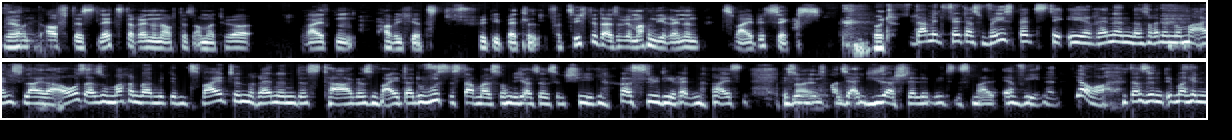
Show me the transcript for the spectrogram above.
Ja. Und auf das letzte Rennen, auf das Amateur Reiten habe ich jetzt für die Battle verzichtet. Also wir machen die Rennen zwei bis sechs. Gut. Damit fällt das racebets.de Rennen, das Rennen Nummer eins leider aus. Also machen wir mit dem zweiten Rennen des Tages weiter. Du wusstest damals noch nicht, als du es entschieden hast, wie die Rennen heißen. Deswegen Nein. muss man sie an dieser Stelle wenigstens mal erwähnen. Ja, da sind immerhin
